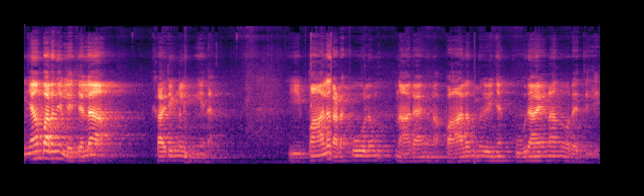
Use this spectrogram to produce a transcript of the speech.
ഞാൻ പറഞ്ഞില്ലേ ചില കാര്യങ്ങൾ ഇങ്ങനെ. ഈ പാല കടക്കൂലം നാരായണ പാലം എന്ന് കഴിഞ്ഞാൽ കൂരായണ എന്ന് പറയത്തില്ലേ?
